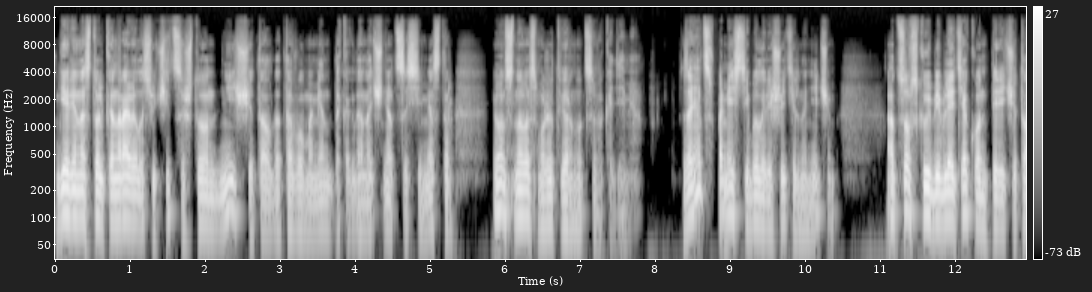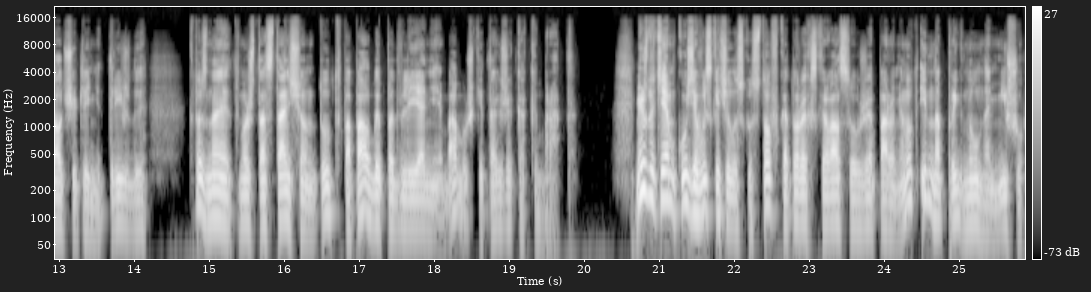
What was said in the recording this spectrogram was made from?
Гере настолько нравилось учиться, что он дни считал до того момента, когда начнется семестр, и он снова сможет вернуться в академию. Заняться в поместье было решительно нечем. Отцовскую библиотеку он перечитал чуть ли не трижды. Кто знает, может, останься он тут, попал бы под влияние бабушки, так же, как и брат. Между тем Кузя выскочил из кустов, в которых скрывался уже пару минут, и напрыгнул на Мишу.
